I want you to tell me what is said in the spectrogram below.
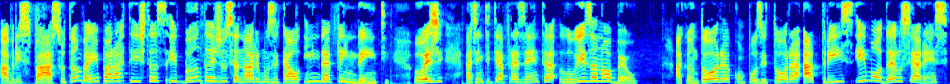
abre espaço também para artistas e bandas do cenário musical independente. Hoje a gente te apresenta Luísa Nobel. A cantora, compositora, atriz e modelo cearense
